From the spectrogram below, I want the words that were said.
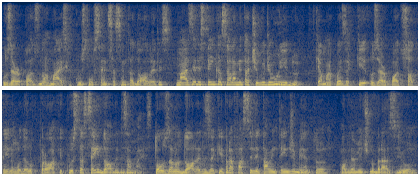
os AirPods normais, que custam 160 dólares, mas eles têm cancelamento ativo de ruído, que é uma coisa que os AirPods só tem no modelo Pro, que custa 100 dólares a mais. Estou usando dólares aqui para facilitar o entendimento, obviamente no Brasil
